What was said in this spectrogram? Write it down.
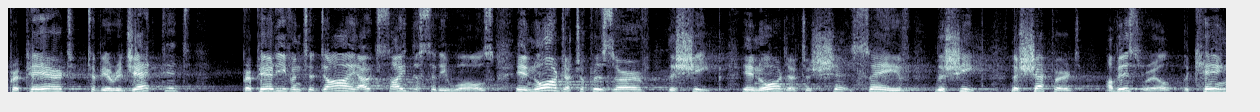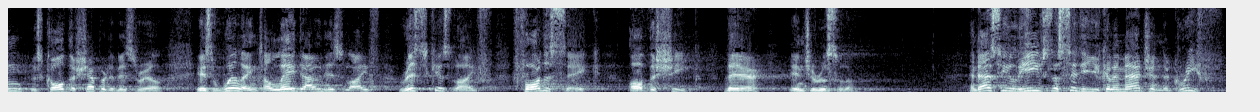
prepared to be rejected, prepared even to die outside the city walls in order to preserve the sheep, in order to sh- save the sheep. The shepherd of Israel, the king, who's called the shepherd of Israel, is willing to lay down his life, risk his life for the sake of the sheep there in Jerusalem. And as he leaves the city, you can imagine the grief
